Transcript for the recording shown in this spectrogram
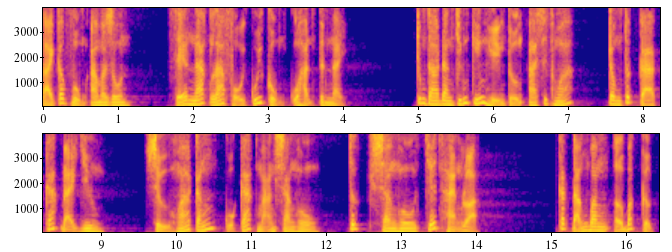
tại các vùng amazon, xé nát lá phổi cuối cùng của hành tinh này. Chúng ta đang chứng kiến hiện tượng axit hóa trong tất cả các đại dương sự hóa trắng của các mảng san hô, tức san hô chết hàng loạt. Các tảng băng ở Bắc Cực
